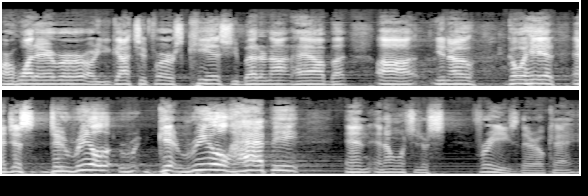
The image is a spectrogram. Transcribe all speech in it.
or whatever, or you got your first kiss. You better not have, but uh, you know, go ahead and just do real, get real happy, and, and I want you to freeze there, okay?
